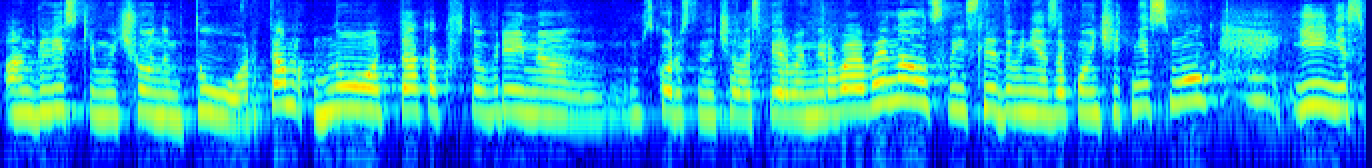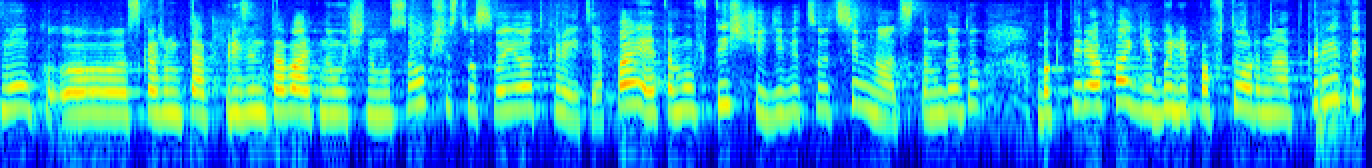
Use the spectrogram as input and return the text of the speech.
английским ученым Туортом, но так как в то время скорости началась Первая мировая война, он свои исследования закончить не смог и не смог, э, скажем так, презентовать научному сообществу свое открытие. Поэтому в 1917 году бактериофаги были повторно открыты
